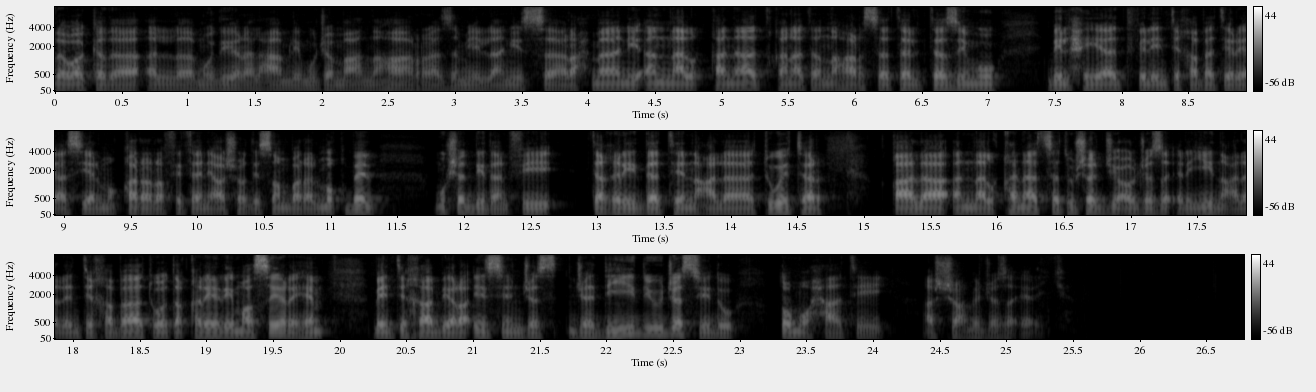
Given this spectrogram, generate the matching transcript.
وأكد المدير العام لمجمع النهار زميل أنيس رحماني أن القناة قناة النهار ستلتزم بالحياد في الانتخابات الرئاسية المقررة في 12 ديسمبر المقبل مشددا في تغريدة على تويتر. قال أن القناة ستشجع الجزائريين على الانتخابات وتقرير مصيرهم بانتخاب رئيس جديد يجسد طموحات الشعب الجزائري.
